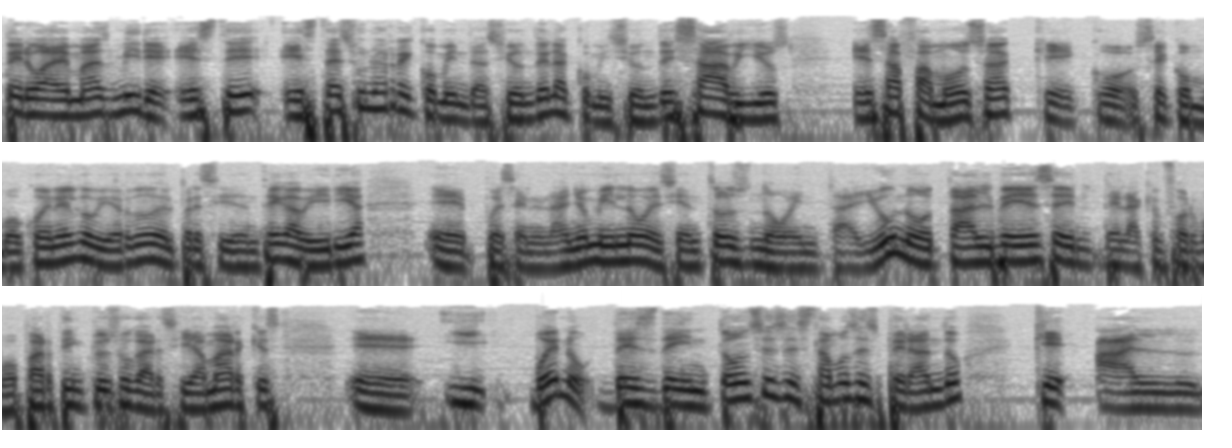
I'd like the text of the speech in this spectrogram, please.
Pero además, mire, este, esta es una recomendación de la Comisión de Sabios, esa famosa que co- se convocó en el gobierno del presidente Gaviria, eh, pues en el año 1991, tal vez en- de la que formó parte incluso García Márquez. eh, y bueno, desde entonces estamos esperando que al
